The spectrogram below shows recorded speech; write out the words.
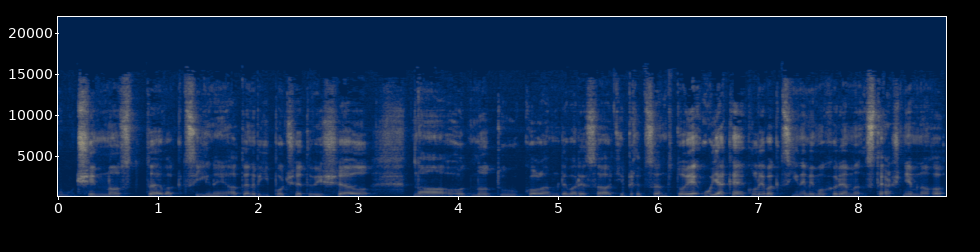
účinnost té vakcíny a ten výpočet vyšel na hodnotu kolem 90%. To je u jakékoliv vakcíny mimochodem strašně mnoho.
